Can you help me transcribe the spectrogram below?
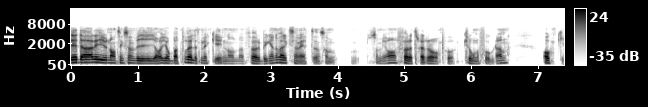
det där är ju någonting som vi har jobbat på väldigt mycket inom den förebyggande verksamheten som, som jag företräder på Kronofogden. Och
